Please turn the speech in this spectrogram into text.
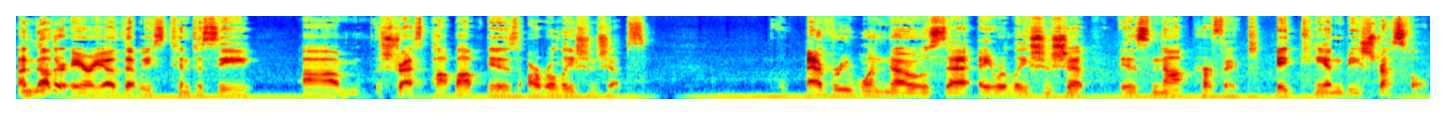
Another area that we tend to see um, stress pop up is our relationships. Everyone knows that a relationship is not perfect. It can be stressful,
